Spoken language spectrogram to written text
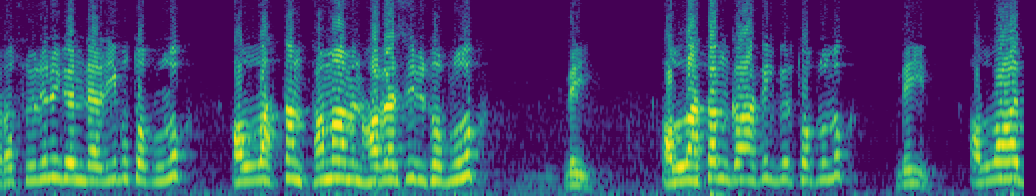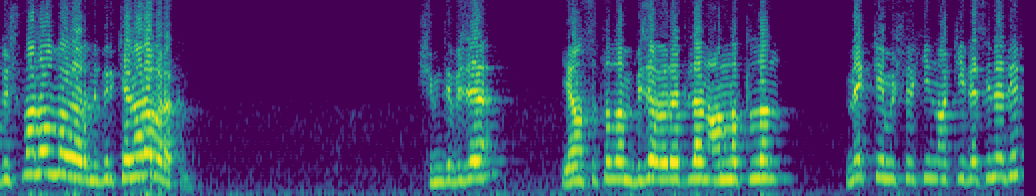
Resulünü gönderdiği bu topluluk Allah'tan tamamen habersiz bir topluluk değil. Allah'tan gafil bir topluluk değil. Allah'a düşman olmalarını bir kenara bırakın. Şimdi bize yansıtılan, bize öğretilen, anlatılan Mekke müşrikinin akidesi nedir?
